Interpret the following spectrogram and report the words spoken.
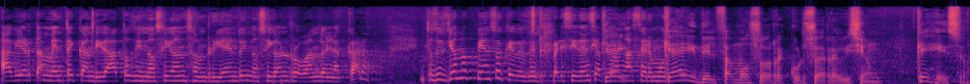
abiertamente candidatos y no sigan sonriendo y no sigan robando en la cara. Entonces yo no pienso que desde presidencia puedan hacer mucho. ¿Qué hay del famoso recurso de revisión? ¿Qué es eso?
